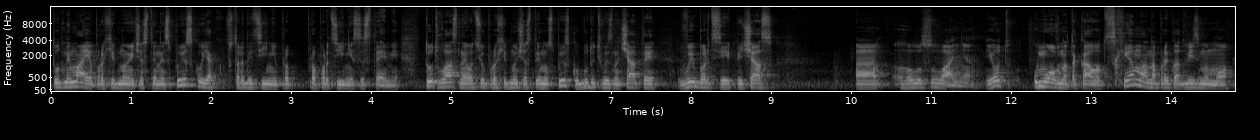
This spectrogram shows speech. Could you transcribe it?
Тут немає прохідної частини списку, як в традиційній про- пропорційній системі. Тут, власне, оцю прохідну частину списку будуть визначати виборці під час е, голосування. І от умовна така от схема, наприклад, візьмемо е,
